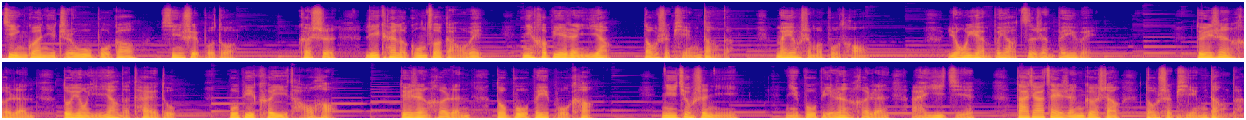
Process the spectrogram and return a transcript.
尽管你职务不高，薪水不多，可是离开了工作岗位，你和别人一样都是平等的，没有什么不同。永远不要自认卑微，对任何人都用一样的态度，不必刻意讨好，对任何人都不卑不亢。你就是你，你不比任何人矮一截，大家在人格上都是平等的。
